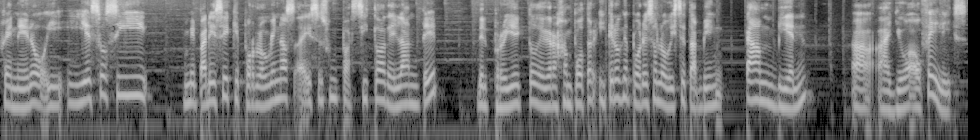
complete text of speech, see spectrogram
generó, y, y eso sí me parece que por lo menos ese es un pasito adelante del proyecto de Graham Potter y creo que por eso lo viste también tan bien a, a Joao Félix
